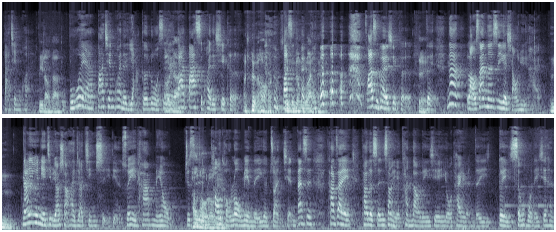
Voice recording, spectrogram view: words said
八千块。比老大多。不会啊，八千块的雅各洛是哦呀。大概八十块的谢克，哦，八十所以你弄乱。了。八十块的谢克对。对那老三呢是一个小女孩，嗯，然后因为年纪比较小，她比较矜持一点，所以她没有就是抛头露面。的一个赚钱，但是他在他的身上也看到了一些犹太人的一对生活的一些很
